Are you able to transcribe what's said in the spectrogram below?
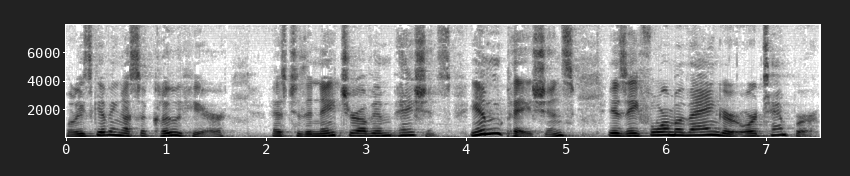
Well, he's giving us a clue here as to the nature of impatience. Impatience is a form of anger or temper.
